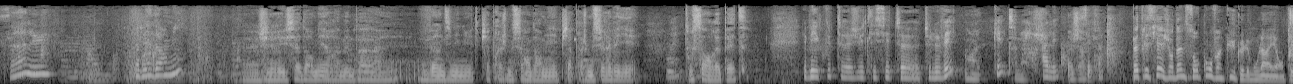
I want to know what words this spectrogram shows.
Salut. T'as bien dormi? Euh, j'ai réussi à dormir euh, même pas 20-10 minutes, puis après je me suis rendormi, puis après je me suis réveillé. Ouais. Tout ça en répète. Eh bien écoute, euh, je vais te laisser te, te lever. Ouais, Ok ça marche. Allez, Ouais, c'est ça. Patricia et Jordan sont convaincus que le moulin est hanté.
